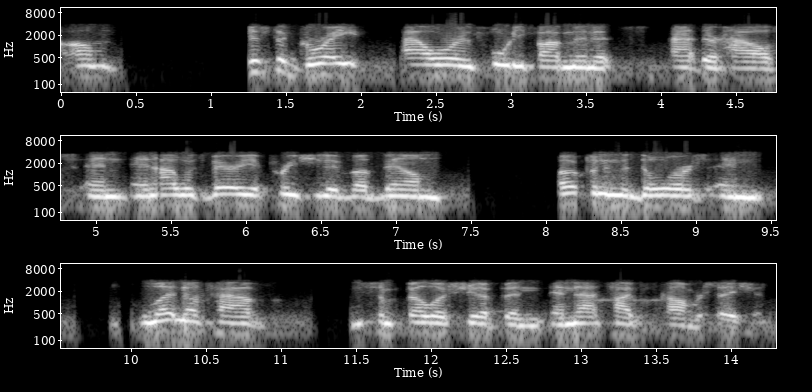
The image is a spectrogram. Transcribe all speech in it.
Um, just a great hour and 45 minutes at their house, and, and I was very appreciative of them opening the doors and letting us have some fellowship and, and that type of conversation.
